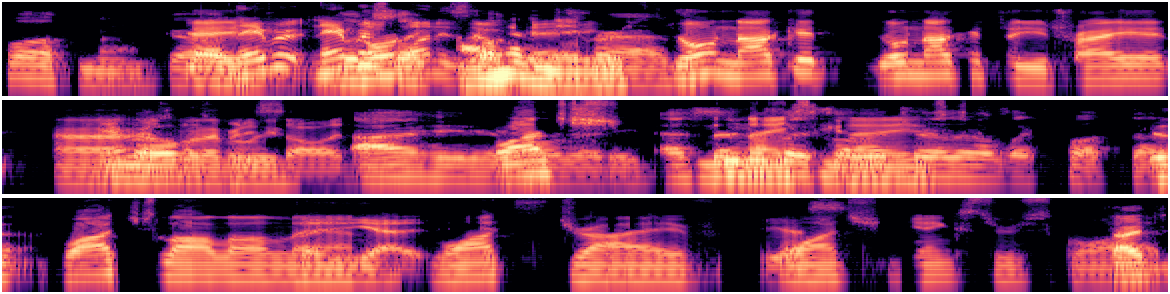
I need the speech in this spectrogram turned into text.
Fuck no. God. Hey, Neighbor- Neighbors like one is okay. Neighbors. Don't knock it. Don't knock it till you try it. Uh, Neighbors that's was what I pretty believe. solid. I hate it Watch already. As The soon as I saw Guys. the trailer, I was like, "Fuck that." Watch La La Land. yeah, watch Drive. Yes. Watch Gangster Squad.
